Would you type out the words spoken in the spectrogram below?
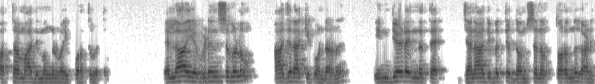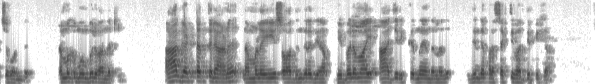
പത്രമാധ്യമങ്ങൾ വഴി പുറത്തുവിട്ടത്. എല്ലാ എവിഡൻസുകളും ഹാജരാക്കിക്കൊണ്ടാണ് ഇന്ത്യയുടെ ഇന്നത്തെ ജനാധിപത്യ ധ്വംസനം തുറന്നു കാണിച്ചുകൊണ്ട് നമുക്ക് മുമ്പിൽ വന്നിട്ടുണ്ട് ആ ഘട്ടത്തിലാണ് നമ്മൾ ഈ സ്വാതന്ത്ര്യ ദിനം വിപുലമായി ആചരിക്കുന്നത് എന്നുള്ളത് ഇതിന്റെ പ്രസക്തി വർദ്ധിപ്പിക്കുകയാണ്.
